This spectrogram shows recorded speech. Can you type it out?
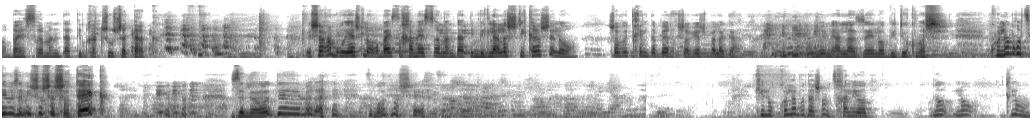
14 מנדטים, רק שהוא שתק. ישר אמרו, יש לו 14-15 מנדטים, בגלל השתיקה שלו. עכשיו הוא התחיל לדבר, עכשיו יש בלאגן. אומרים, יאללה, זה לא בדיוק מה ש... כולם רוצים איזה מישהו ששותק. זה מאוד, אה, זה מאוד מושך. כאילו כל העבודה שלנו צריכה להיות, לא, לא, כלום.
